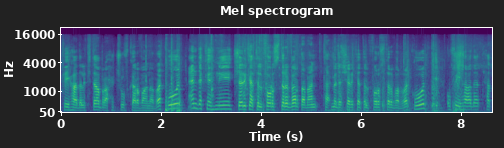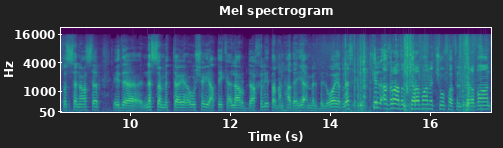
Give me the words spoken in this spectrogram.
في هذا الكتاب. راح تشوف كرفان ال Rockwood. عندك هني شركة ال Forest River. طبعا تحملها شركة ال Forest River Rockwood. وفي هذا تحط السناسر. إذا نسم ال tire أو شيء يعطيك alarm داخلي. طبعا هذا يعمل بال wireless كل أغراض الكرفان تشوفها في الكرفان.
